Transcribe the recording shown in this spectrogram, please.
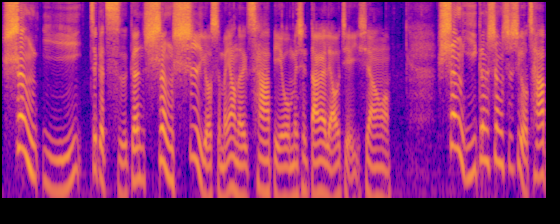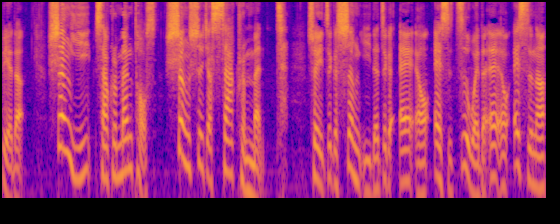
圣仪这个词跟圣事有什么样的差别。我们先大概了解一下哦。圣仪跟圣事是有差别的。圣仪 （sacramentals），圣事叫 sacrament，所以这个圣仪的这个 als 字尾的 als 呢。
